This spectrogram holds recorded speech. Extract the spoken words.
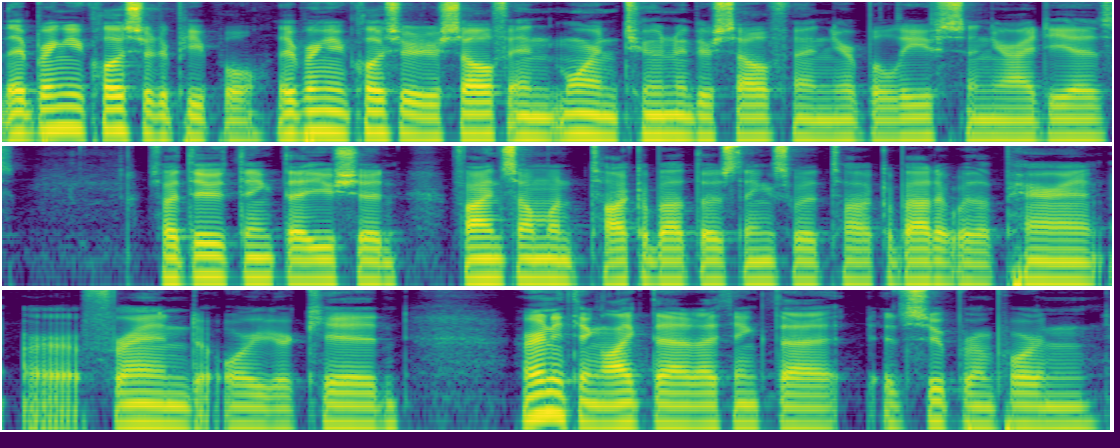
they bring you closer to people. They bring you closer to yourself and more in tune with yourself and your beliefs and your ideas. So i do think that you should find someone to talk about those things with talk about it with a parent or a friend or your kid or anything like that, I think that it's super important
